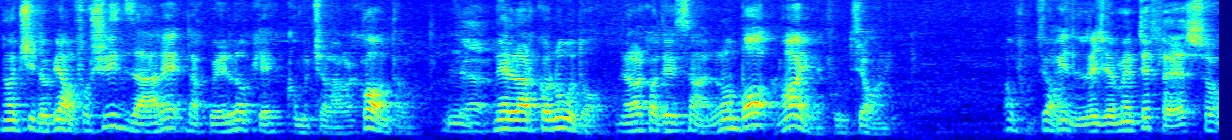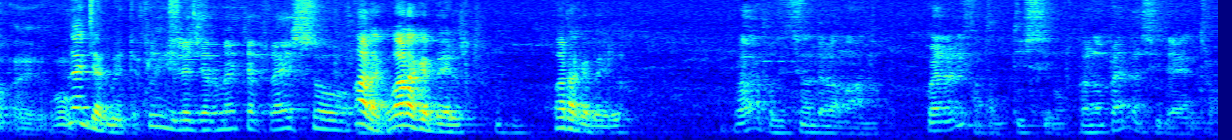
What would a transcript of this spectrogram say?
non ci dobbiamo fossilizzare da quello che come ce la raccontano. Mm. Nell'arco nudo, nell'arco tradizionale, non può, noi funzioni. Non funziona. Quindi leggermente flesso. Eh, oh. Leggermente flesso. Quindi leggermente flesso. Guarda, guarda che bello. Guarda che bello. Guarda la posizione della mano. Quella lì fa tantissimo per non prendersi dentro.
